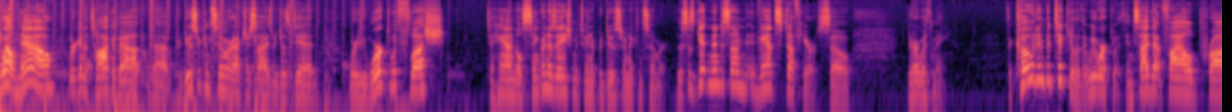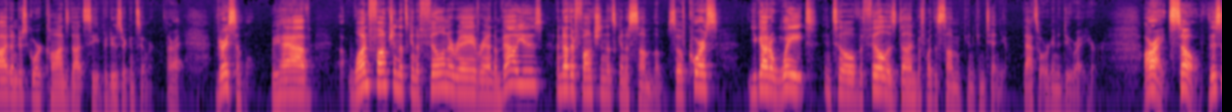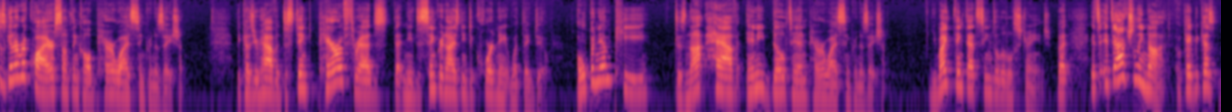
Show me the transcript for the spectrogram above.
Well, now we're going to talk about the producer-consumer exercise we just did, where you worked with Flush to handle synchronization between a producer and a consumer. This is getting into some advanced stuff here, so bear with me. The code in particular that we worked with, inside that file prod underscore cons.c, producer consumer. All right, very simple. We have one function that's going to fill an array of random values, another function that's going to sum them. So of course, you got to wait until the fill is done before the sum can continue. That's what we're going to do right here. All right, so this is going to require something called pairwise synchronization because you have a distinct pair of threads that need to synchronize, need to coordinate what they do. OpenMP does not have any built-in pairwise synchronization. You might think that seems a little strange, but it's, it's actually not, okay? Because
